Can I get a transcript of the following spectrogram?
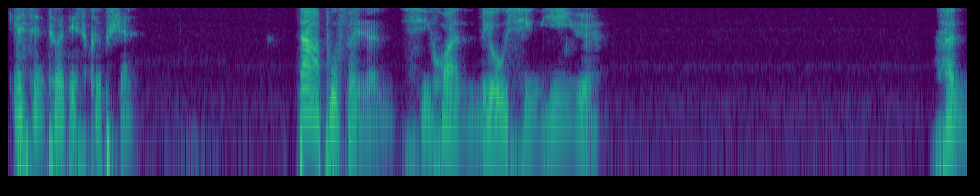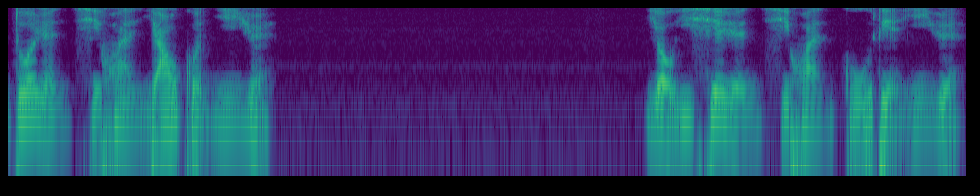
Listen to a description. 大部分人喜欢流行音乐， 很多人喜欢摇滚音乐，有一些人喜欢古典音乐。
